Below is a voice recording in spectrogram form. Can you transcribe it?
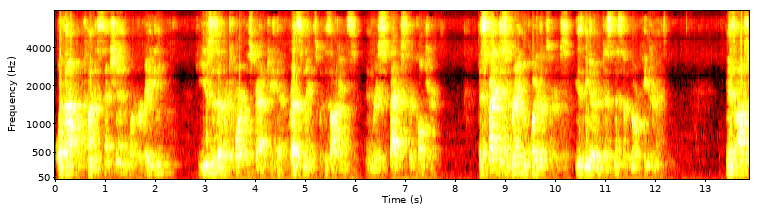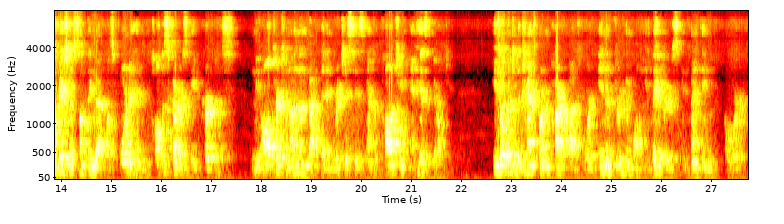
Without condescension or berating, he uses a rhetorical strategy that resonates with his audience and respects their culture. Despite disagreeing with what he observes, he is neither dismissive nor patronizing. In his observation of something that was foreign to him, Paul discovers a purpose in the altar to an unknown God that enriches his anthropology and his theology. He is open to the transforming power of God's work in and through him while he labors in planting a word.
